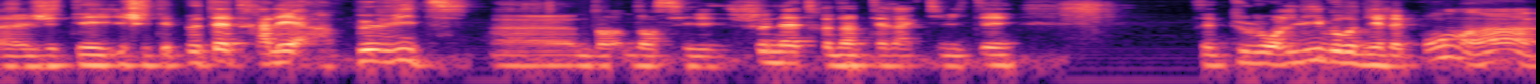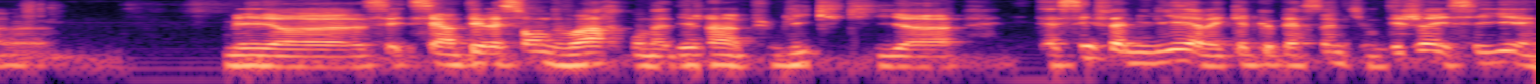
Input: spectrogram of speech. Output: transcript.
euh, j'étais peut-être allé un peu vite euh, dans, ces fenêtres d'interactivité. Vous êtes toujours libre d'y répondre, hein, euh, mais c'est intéressant de voir qu'on a déjà un public qui est assez familier avec quelques personnes qui ont déjà essayé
